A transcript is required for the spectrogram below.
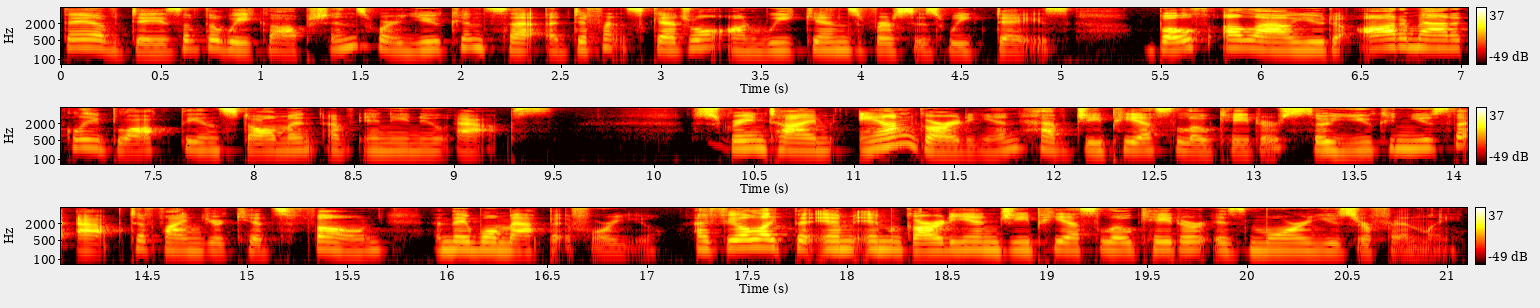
They have days of the week options where you can set a different schedule on weekends versus weekdays. Both allow you to automatically block the installment of any new apps. Screen Time and Guardian have GPS locators, so you can use the app to find your kid's phone and they will map it for you. I feel like the MM Guardian GPS locator is more user friendly.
